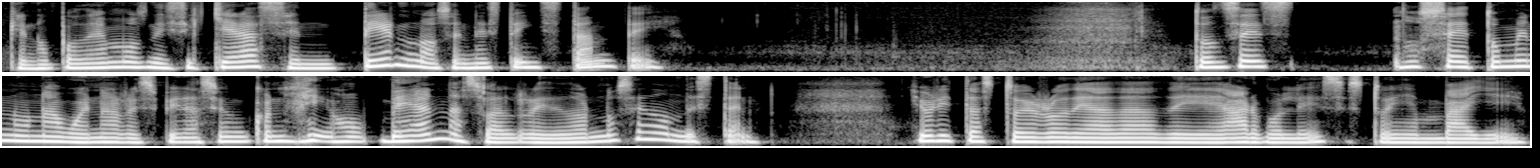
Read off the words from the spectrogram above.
que no podemos ni siquiera sentirnos en este instante. Entonces, no sé, tomen una buena respiración conmigo, vean a su alrededor, no sé dónde estén. Yo ahorita estoy rodeada de árboles, estoy en valle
